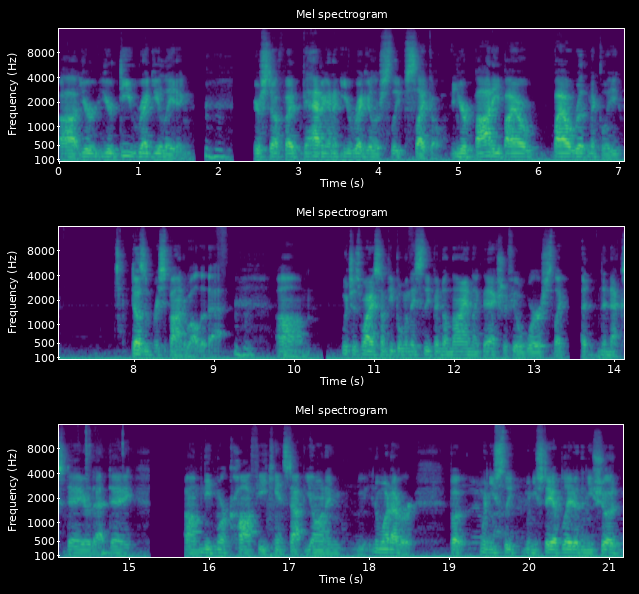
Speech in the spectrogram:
uh, you're you're deregulating Mhm. your stuff by having an irregular sleep cycle. Your body bio biorhythmically doesn't respond well to that. Mhm. Um, which is why some people when they sleep until nine, like they actually feel worse, like uh, the next day or that day. Um, need more coffee, can't stop yawning, you know, whatever. But when you sleep, when you stay up later than you should,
